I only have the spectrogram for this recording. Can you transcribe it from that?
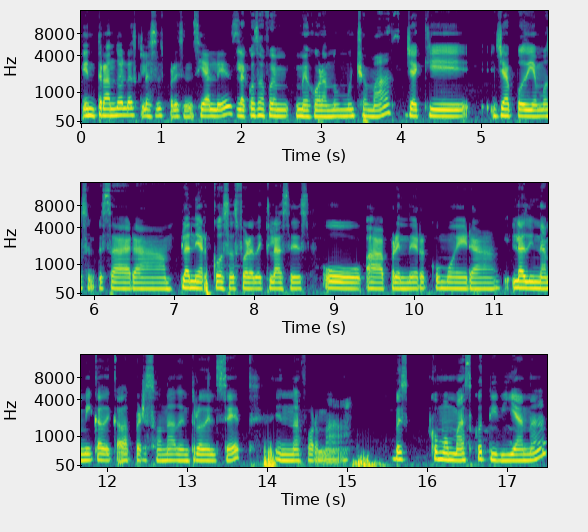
Entrando a las clases presenciales, la cosa fue mejorando mucho más, ya que ya podíamos empezar a planear cosas fuera de clases o a aprender cómo era la dinámica de cada persona dentro del set en una forma pues como más cotidiana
